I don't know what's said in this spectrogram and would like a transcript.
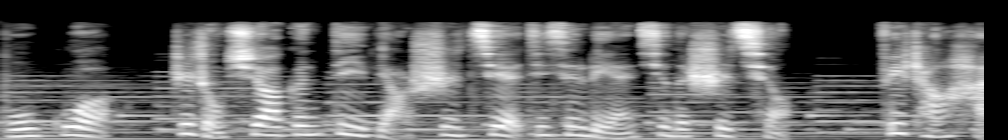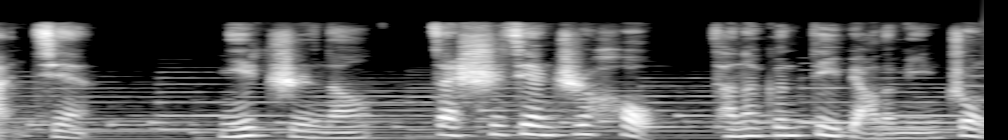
不过，这种需要跟地表世界进行联系的事情非常罕见，你只能在事件之后才能跟地表的民众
